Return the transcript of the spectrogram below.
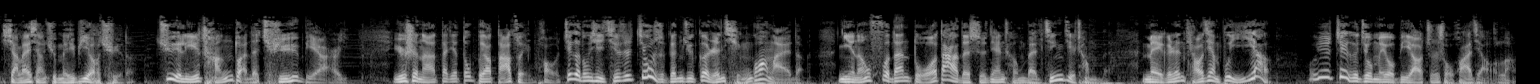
想来想去没必要去的，距离长短的区别而已。于是呢，大家都不要打嘴炮。这个东西其实就是根据个人情况来的。你能负担多大的时间成本、经济成本？每个人条件不一样，我觉得这个就没有必要指手画脚了。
